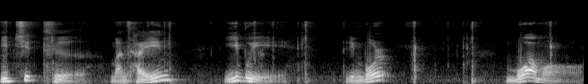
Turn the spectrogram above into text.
입치트, 만타인, EV, 드림볼, 모아머.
